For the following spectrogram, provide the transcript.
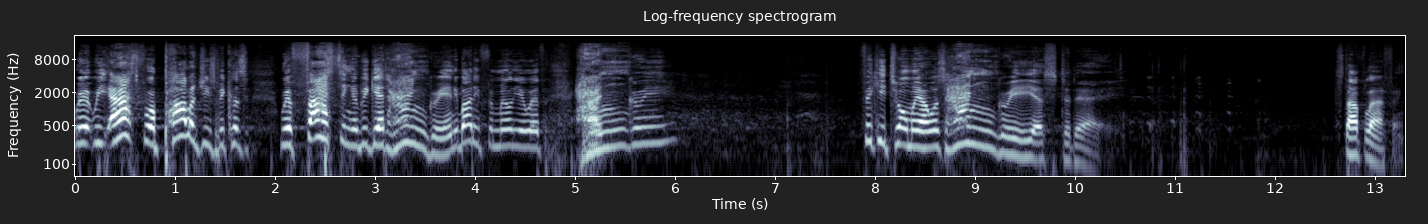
we we ask for apologies because we're fasting and we get hangry. Anybody familiar with hangry? Vicky told me I was hangry yesterday. Stop laughing.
